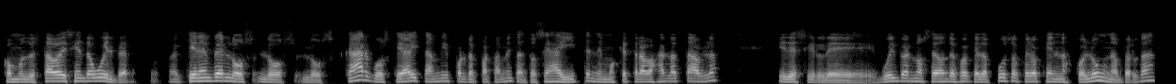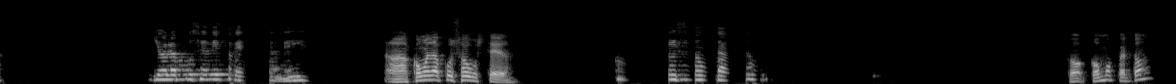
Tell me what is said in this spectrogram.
como lo estaba diciendo Wilber, eh, quieren ver los, los, los cargos que hay también por departamento, entonces ahí tenemos que trabajar la tabla y decirle, Wilber, no sé dónde fue que la puso, creo que en las columnas, ¿verdad? yo la puse diferente. Ah, ¿cómo la puso usted? ¿Cómo, cómo, perdón?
